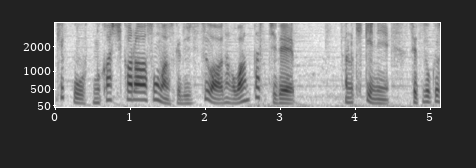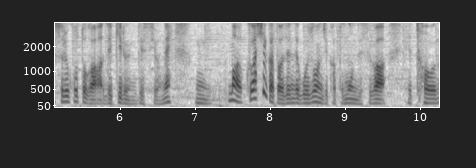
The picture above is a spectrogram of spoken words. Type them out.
結構昔からそうなんですけど、実はなんかワンタッチで、あの機器に接続することができるんですよね。うん、まあ詳しい方は全然ご存知かと思うんですが、えっと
